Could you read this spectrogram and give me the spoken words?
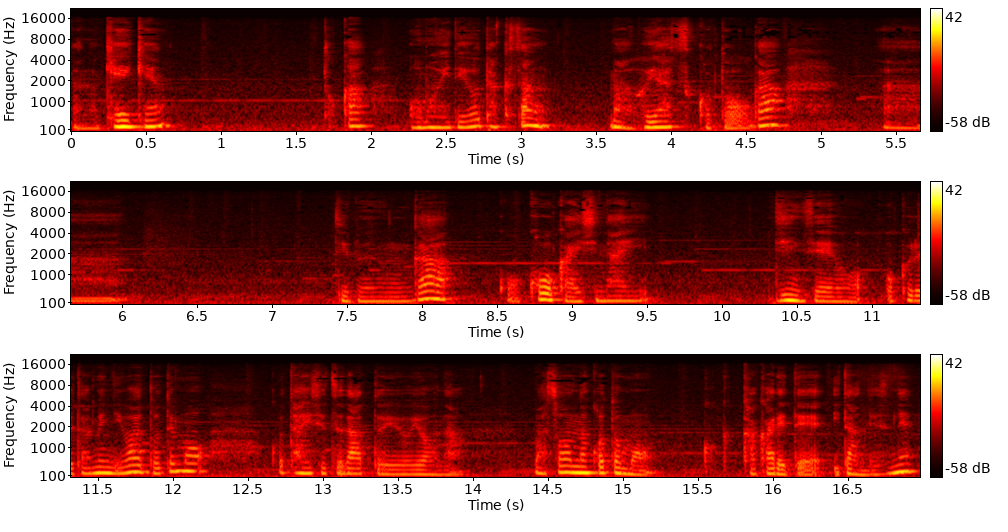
あの経験とか思い出をたくさん、まあ、増やすことが自分がこう後悔しない人生を送るためにはとてもこう大切だというような、まあ、そんなことも書かれていたんですね。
